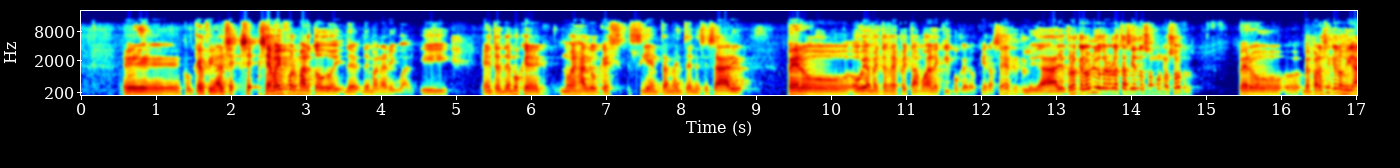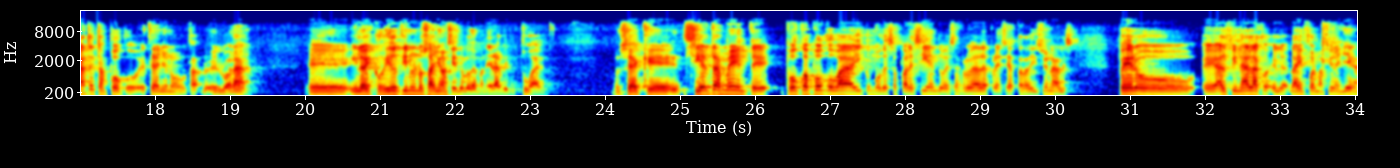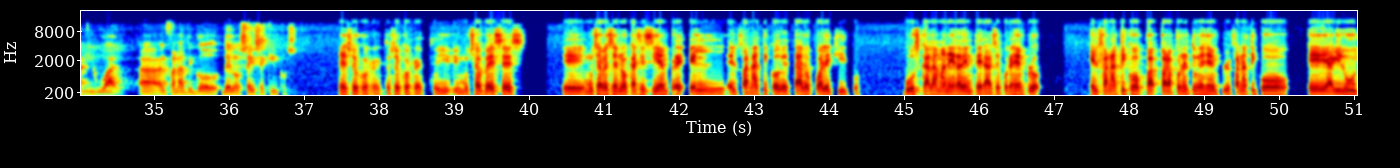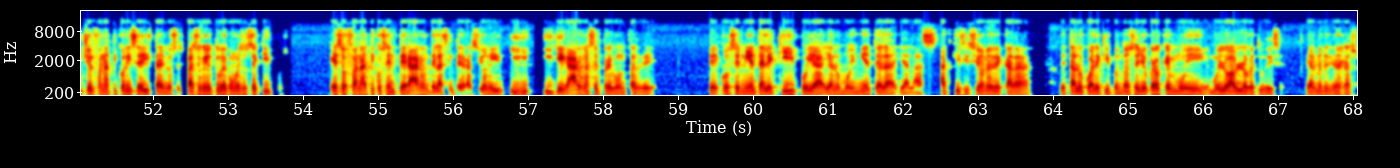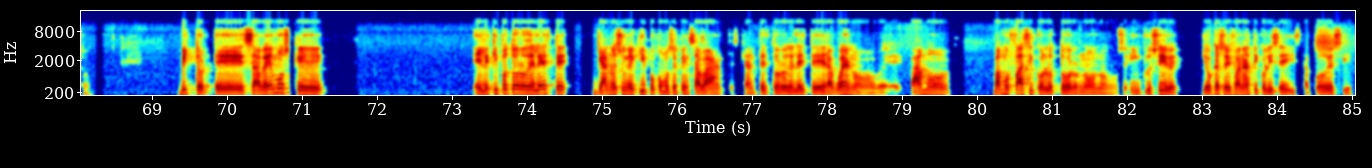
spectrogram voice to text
eh, porque al final se, se, va a informar todo de, de, manera igual y entendemos que no es algo que es ciertamente necesario, pero obviamente respetamos al equipo que lo quiera hacer. En realidad, yo creo que lo único que no lo está haciendo somos nosotros, pero uh, me parece que los gigantes tampoco este año no eh, lo harán. Eh, y los escogidos tienen unos años haciéndolo de manera virtual. O sea que ciertamente poco a poco va a ir como desapareciendo esas ruedas de prensa tradicionales pero eh, al final las informaciones llegan igual al fanático de los seis equipos. Eso es correcto, eso es correcto. Y, muchas veces, muchas veces no, casi siempre el, fanático de tal o cual equipo busca la manera de enterarse. Por ejemplo, el fanático, para ponerte un ejemplo, el fanático eh, aguilucho, el fanático liceísta, en los espacios que yo tuve con esos equipos, esos fanáticos se enteraron de las integraciones y llegaron a hacer preguntas de, concerniente al equipo y a, los movimientos y a, las adquisiciones de cada, de tal o cual equipo. Entonces yo creo que es muy, muy loable lo que tú dices. Realmente tienes razón. Víctor, eh, sabemos que el equipo Toro del Este ya no es un equipo como se pensaba antes, que antes Toro del Este era, bueno, eh, vamos, vamos fácil con los toros. No, no. Inclusive, yo que soy fanático liceísta, puedo decir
